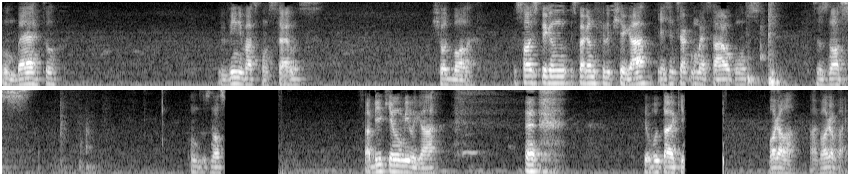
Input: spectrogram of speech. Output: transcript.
Humberto. Vini Vasconcelos. Show de bola. Só esperando, esperando o Felipe chegar e a gente vai começar alguns dos nossos um dos nossos. Sabia que iam me ligar. Deixa eu botar aqui. Bora lá, agora vai.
